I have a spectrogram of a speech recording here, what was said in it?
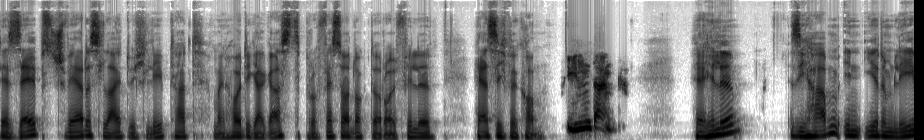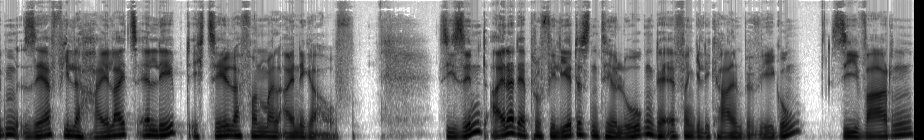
der selbst schweres Leid durchlebt hat. Mein heutiger Gast, Professor Dr. Rolf Hille. Herzlich willkommen. Vielen Dank. Herr Hille, Sie haben in Ihrem Leben sehr viele Highlights erlebt. Ich zähle davon mal einige auf. Sie sind einer der profiliertesten Theologen der evangelikalen Bewegung. Sie waren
